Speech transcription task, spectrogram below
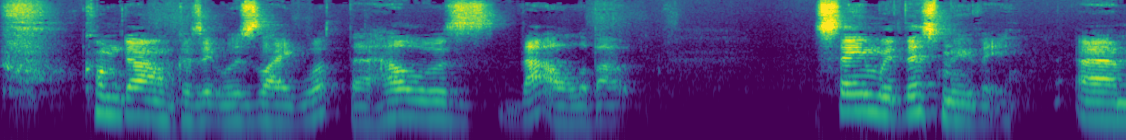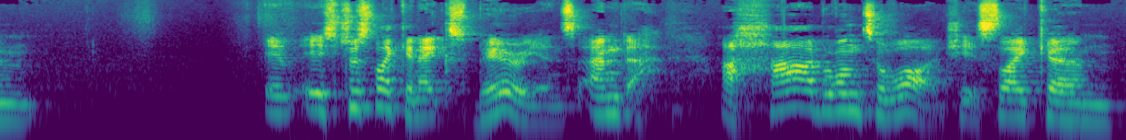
come down because it was like, what the hell was that all about? Same with this movie. Um, it, it's just like an experience and a, a hard one to watch. It's like, um,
